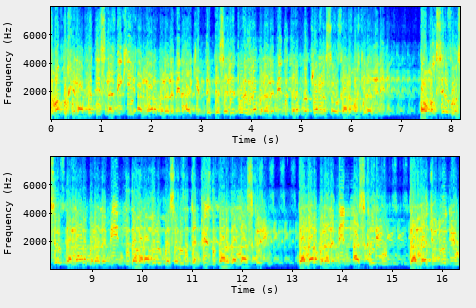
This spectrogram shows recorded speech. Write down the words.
زموږ په خلافت اسلامي کې الله رب العلمین حاکم دی فیصلې ټولې د رب العلمین د طرف نه څورلس سوه کاله مخکې راغلي دي او موږ صرف او صرف د الله رب العلمین د دغه راغلو فیصلو د تنفیذ لپاره د الله عسکر یو. د الله رب العالمين عسکر يو، د الله جنود يو،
